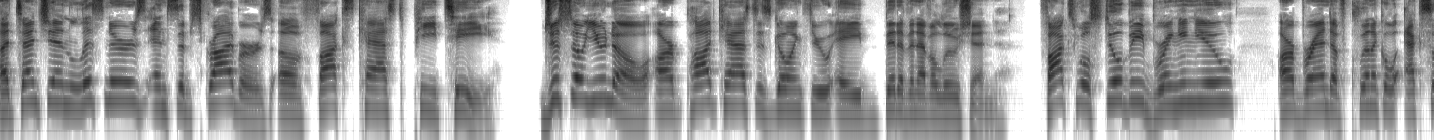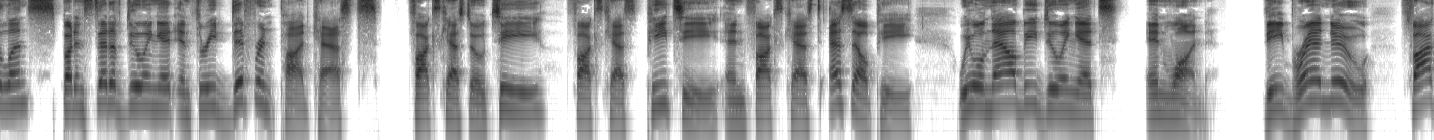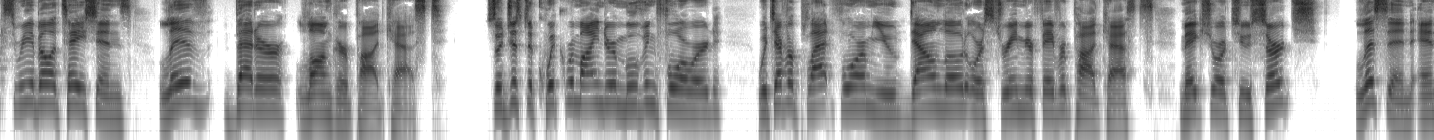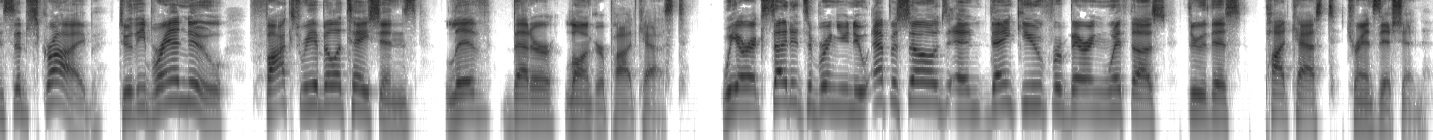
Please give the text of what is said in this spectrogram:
Attention, listeners and subscribers of Foxcast PT. Just so you know, our podcast is going through a bit of an evolution. Fox will still be bringing you our brand of clinical excellence, but instead of doing it in three different podcasts Foxcast OT, Foxcast PT, and Foxcast SLP we will now be doing it in one. The brand new Fox Rehabilitation's Live Better Longer podcast. So, just a quick reminder moving forward whichever platform you download or stream your favorite podcasts, make sure to search, listen, and subscribe to the brand new Fox Rehabilitation's Live Better Longer podcast. We are excited to bring you new episodes and thank you for bearing with us through this podcast transition.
